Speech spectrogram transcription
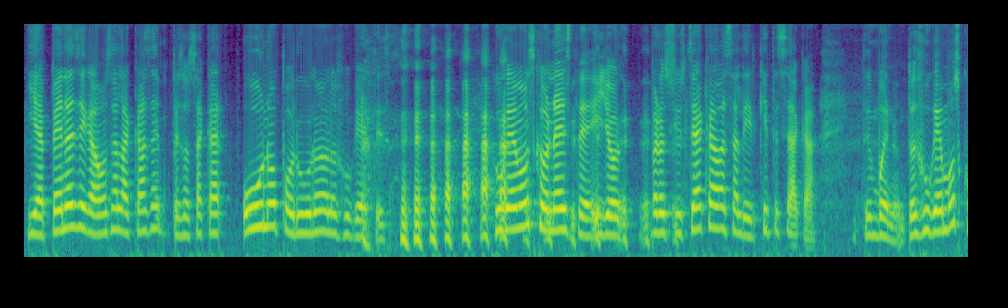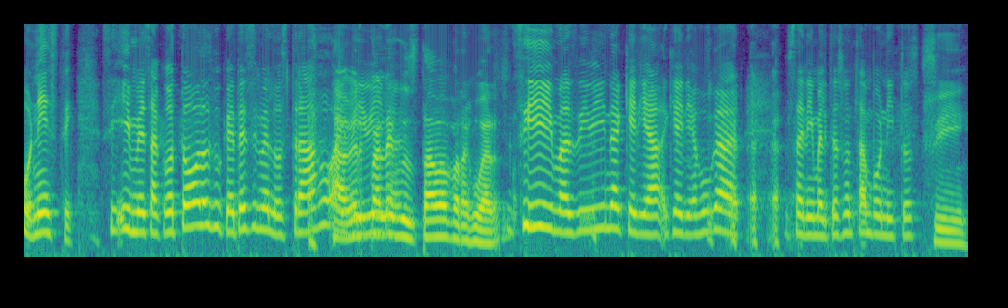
Y apenas llegamos a la casa, empezó a sacar uno por uno de los juguetes. Juguemos con este. Y yo, pero si usted acaba de salir, quítese acá. Entonces, bueno, entonces juguemos con este. Sí, y me sacó todos los juguetes y me los trajo. A Ay, ver cuál le divina. gustaba para jugar. Sí, más divina, quería, quería jugar. Los animalitos son tan bonitos. Sí.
